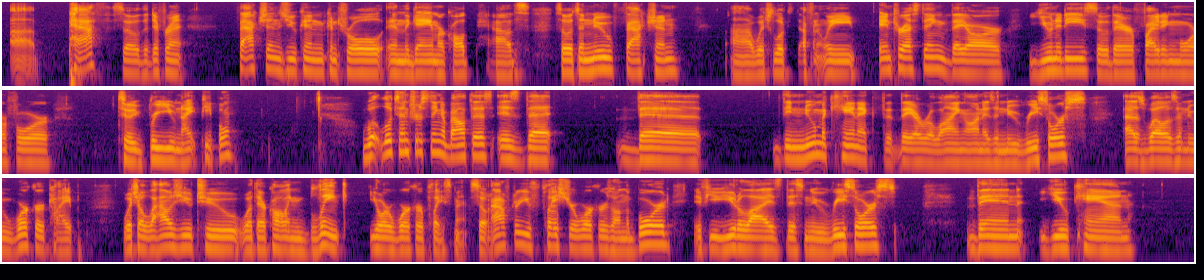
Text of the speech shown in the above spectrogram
uh, path. So the different factions you can control in the game are called paths. So it's a new faction, uh, which looks definitely interesting. They are unity, so they're fighting more for to reunite people. What looks interesting about this is that the the new mechanic that they are relying on is a new resource as well as a new worker type which allows you to what they're calling blink your worker placement. So Mhm. after you've placed your workers on the board, if you utilize this new resource, then you can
